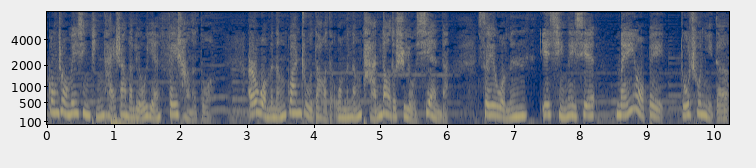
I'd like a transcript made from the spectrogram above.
公众微信平台上的留言非常的多，而我们能关注到的，我们能谈到的是有限的，所以我们也请那些没有被读出你的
